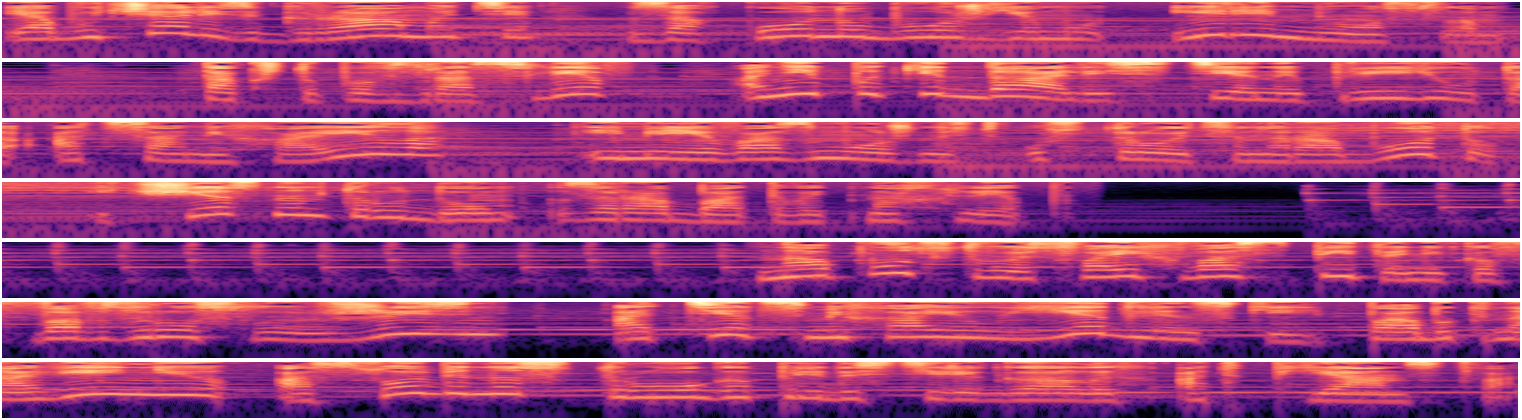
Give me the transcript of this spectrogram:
и обучались грамоте, закону Божьему и ремеслам. Так что, повзрослев, они покидали стены приюта отца Михаила имея возможность устроиться на работу и честным трудом зарабатывать на хлеб. Напутствуя своих воспитанников во взрослую жизнь, отец Михаил Едлинский по обыкновению особенно строго предостерегал их от пьянства.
